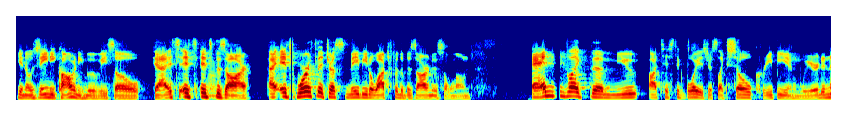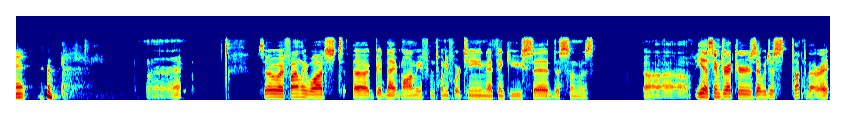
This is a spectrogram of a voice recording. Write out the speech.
you know zany comedy movie so yeah it's it's it's Hmm. bizarre uh, it's worth it just maybe to watch for the bizarreness alone and like the mute autistic boy is just like so creepy and weird in it All right. So I finally watched uh, Goodnight Mommy from 2014. I think you said this one was, uh, yeah, same directors that we just talked about, right?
